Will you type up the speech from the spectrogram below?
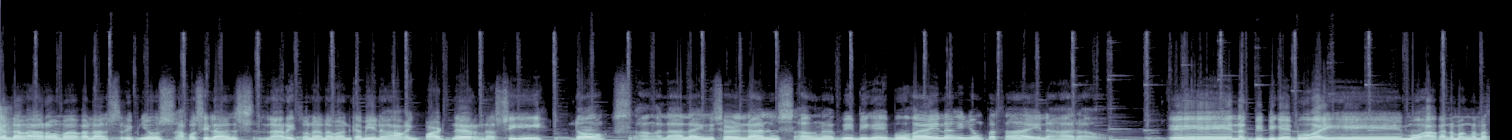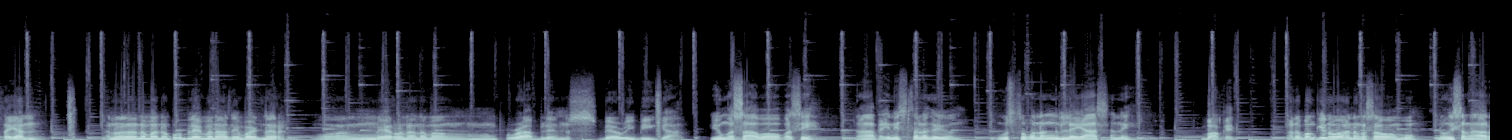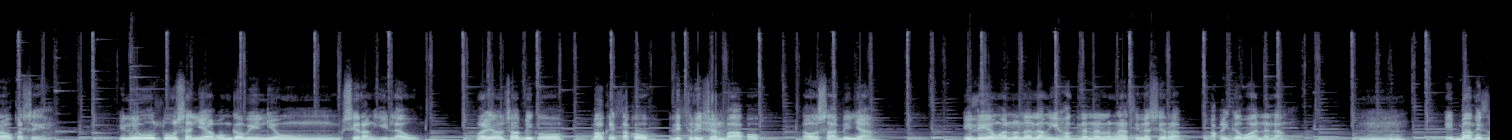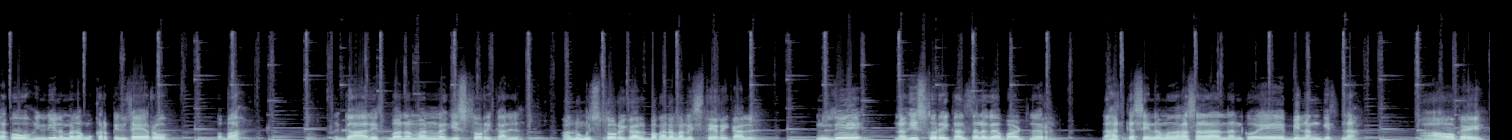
Magandang araw mga ka-Lance Trip News. Ako si Lance. Narito na naman kami ng aking partner na si... Docs, ang alalay ni Sir Lance ang nagbibigay buhay ng inyong patay na araw. Eh, nagbibigay buhay, eh, muha ka namang namatayan. Ano na naman ang problema natin, partner? Mukhang meron na namang problems very big ah. Yung asawa ko kasi, nakakainis talaga yun. Gusto ko nang layasan eh. Bakit? Ano bang ginawa ng asawa mo? Noong isang araw kasi, iniutusan niya akong gawin yung sirang ilaw. Ngayon, sabi ko, bakit ako? Electrician Mhm. ba ako? O, sabi niya, ili yung ano na lang, yung hagdan na lang natin na sira, pakigawa na lang. Hmm? Eh bakit ako? Hindi naman ako karpintero. Aba? Nagalit ba naman nag-historical? Anong historical? Baka naman hysterical. Hindi. Nag-historical talaga, partner. Lahat kasi ng mga kasalanan ko, eh, binanggit na. Ah, okay.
